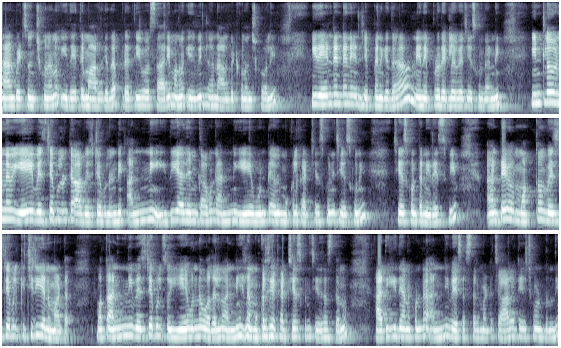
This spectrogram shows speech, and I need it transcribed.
నానబెట్టి ఉంచుకున్నాను. ఇదైతే మారదు కదా ప్రతి ఒక్కసారి మనం ఇవి నానబెట్టుకుని నానబెట్టుకొని ఉంచుకోవాలి. ఇదేంటంటే నేను చెప్పాను కదా నేను ఎప్పుడు రెగ్యులర్గా చేసుకుంటాను ఇంట్లో ఉన్నవి ఏ వెజిటేబుల్ ఉంటే ఆ వెజిటేబుల్ ఉండి అన్నీ ఇది అదేం కాకుండా అన్నీ ఏ ఉంటే అవి ముక్కలు కట్ చేసుకొని చేసుకుని చేసుకుంటాను ఈ రెసిపీ. అంటే మొత్తం వెజిటేబుల్ కిచిడి అనమాట మొత్తం అన్ని వెజిటేబుల్స్ ఏ ఉన్నా వదలను అన్నీ ఇలా ముక్కలుగా కట్ చేసుకుని చేసేస్తాను. అది ఇది అనకుండా అన్నీ వేసేస్తాను అనమాట చాలా టేస్ట్గా ఉంటుంది.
